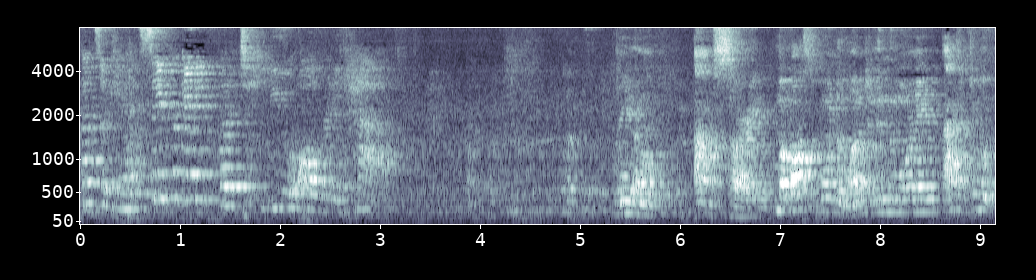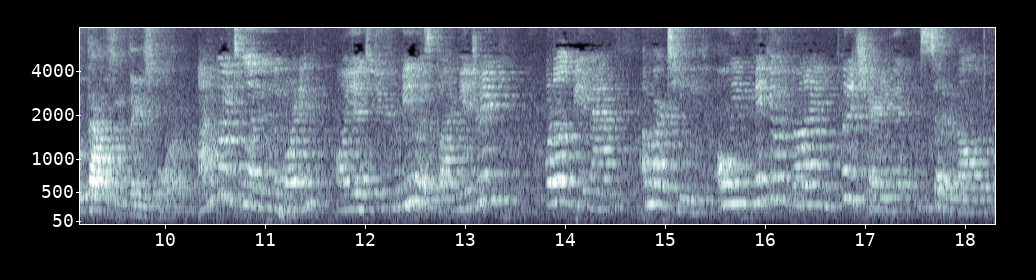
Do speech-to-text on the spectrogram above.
That's okay. I'd say forget it, but you already have. Reno, I'm sorry. My boss is going to London in the morning. I have to do a thousand things for him. I'm going to London in the morning. All you had to do for me was buy me a drink. What'll it be, ma'am? A martini. Only make it with wine, put a cherry in it instead of an olive.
